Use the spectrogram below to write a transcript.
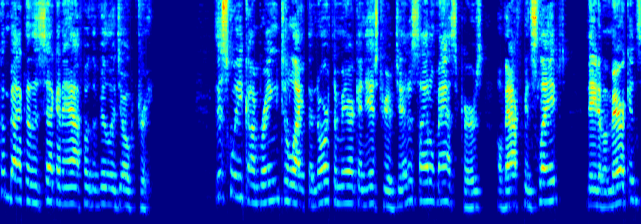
Welcome back to the second half of the Village Oak Tree. This week I'm bringing to light the North American history of genocidal massacres of African slaves, Native Americans,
